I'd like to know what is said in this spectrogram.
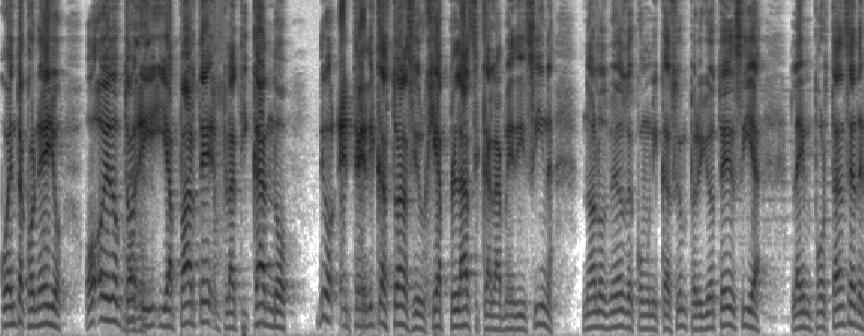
Cuenta con ello. Oye, doctor, y aparte, platicando, Digo, eh, te dedicas toda la cirugía plástica, la medicina, no a los medios de comunicación, pero yo te decía la importancia de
